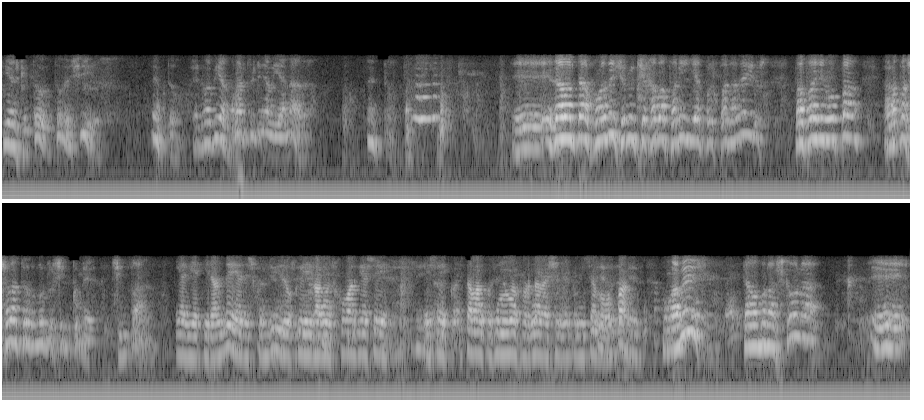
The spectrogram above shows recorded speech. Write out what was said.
Tías que todo, todo así entón, e non había cuartos non había nada. Entón e, e daban tal unha vez non chegaba farilla para os panadeiros para fazer o pan a la pasaba todo o mundo sin comer sin pan. E había que ir á aldea de escondido que iban os guardias e, e se, estaban cosendo unha fornada xe de que o pan. unha vez estábamos na escola eh,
